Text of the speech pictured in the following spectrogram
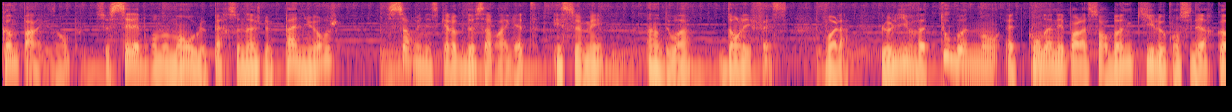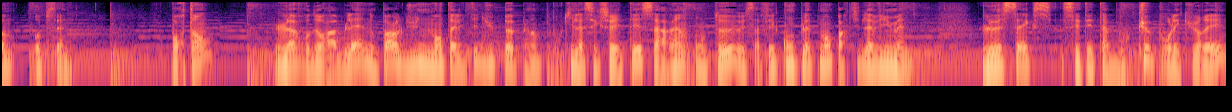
comme par exemple ce célèbre moment où le personnage de Panurge sort une escalope de sa braguette et se met un doigt dans les fesses. Voilà, le livre va tout bonnement être condamné par la Sorbonne qui le considère comme obscène. Pourtant, l'œuvre de Rabelais nous parle d'une mentalité du peuple, hein, pour qui la sexualité ça a rien honteux et ça fait complètement partie de la vie humaine. Le sexe c'était tabou que pour les curés,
